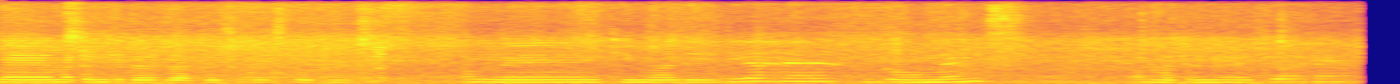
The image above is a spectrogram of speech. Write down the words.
मैं मटन की तरफ़ जाती हूँ सुबह में। हमने कीमा ले लिया है, दो मिनट अब मटन ले लिया है।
